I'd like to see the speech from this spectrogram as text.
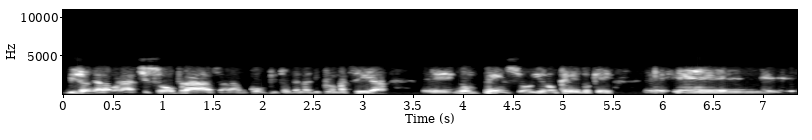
bisogna lavorarci sopra, sarà un compito della diplomazia, eh, non penso, io non credo che eh, eh,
